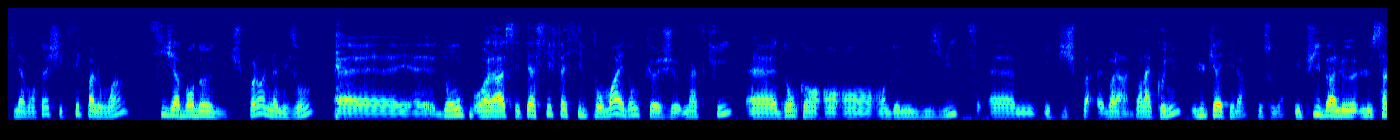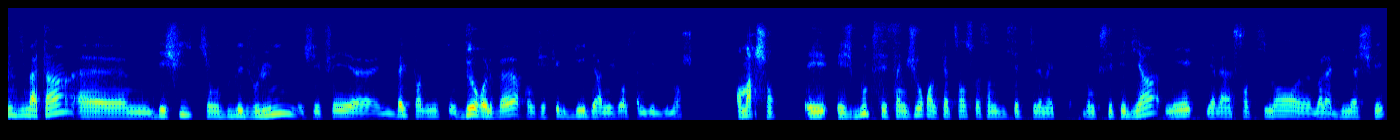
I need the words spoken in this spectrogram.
Puis l'avantage, c'est que c'est pas loin. Si j'abandonne, je suis pas loin de la maison. Euh, euh, donc voilà, c'était assez facile pour moi et donc euh, je m'inscris donc en, 2018 et puis voilà dans l'inconnu. Lucas était là, je me souviens. Et puis bah, le, samedi matin, des chevilles qui ont doublé de volume. J'ai fait une belle tendinite aux deux releveurs. Donc j'ai fait les deux derniers jours, le samedi et le dimanche, en marchant. Et, je boucle ces cinq jours en 477 km. Donc c'était bien, mais il y avait un sentiment voilà, d'inachevé.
